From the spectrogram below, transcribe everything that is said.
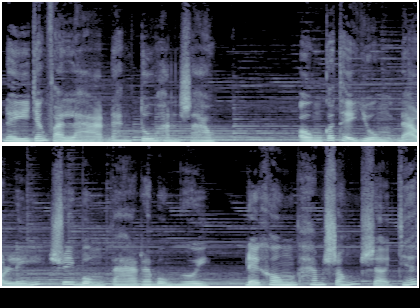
Đây chẳng phải là đang tu hành sao? Ông có thể dùng đạo lý suy bụng ta ra bụng người để không tham sống sợ chết.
